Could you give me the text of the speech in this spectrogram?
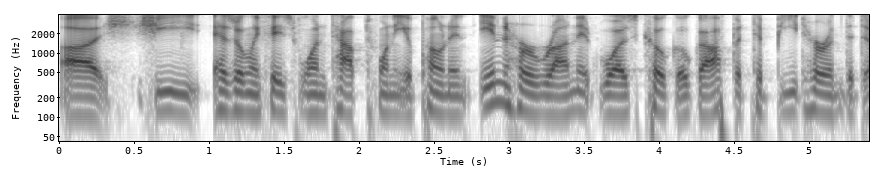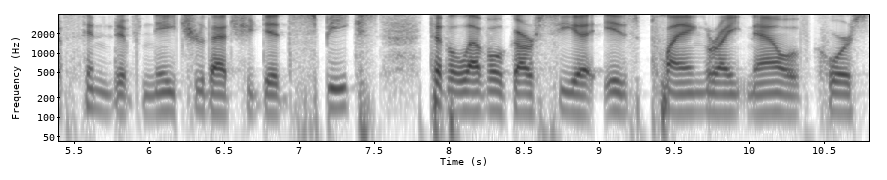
Uh, she has only faced one top 20 opponent in her run. It was Coco Gauff, but to beat her in the definitive nature that she did speaks to the level Garcia is playing right now. Of course,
